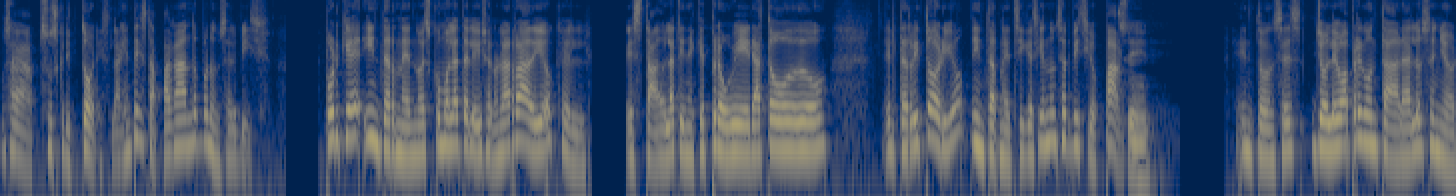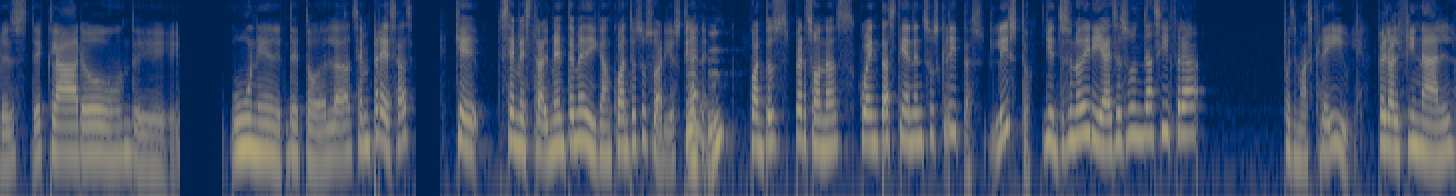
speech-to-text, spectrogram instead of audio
O sea, suscriptores, la gente que está pagando por un servicio. Porque Internet no es como la televisión o la radio, que el Estado la tiene que proveer a todo el territorio. Internet sigue siendo un servicio pago. Sí. Entonces, yo le voy a preguntar a los señores de Claro, de UNE, de todas las empresas, que semestralmente me digan cuántos usuarios tienen, cuántas personas, cuentas tienen suscritas. Listo. Y entonces uno diría, esa es una cifra pues más creíble. Pero al final,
